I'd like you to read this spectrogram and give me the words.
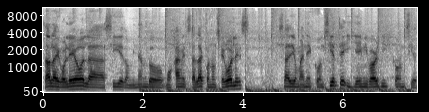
Tabla de goleo la sigue dominando Mohamed Salah con 11 goles, Sadio Mané con 7 y Jamie Vardy con 7.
